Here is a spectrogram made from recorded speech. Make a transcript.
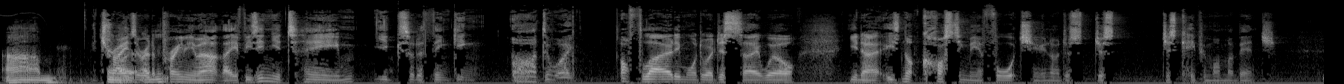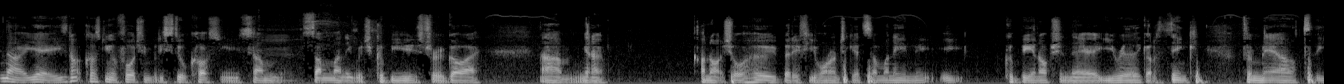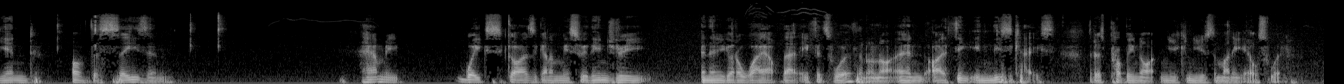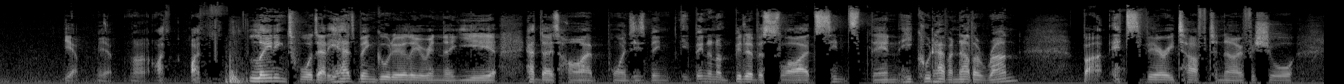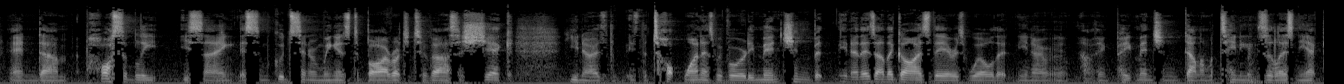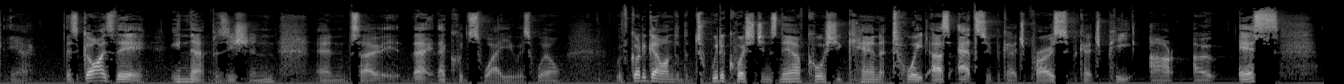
um, trades are at a premium, aren't they? If he's in your team, you're sort of thinking, oh, do I offload him, or do I just say, well, you know, he's not costing me a fortune. I just just just keep him on my bench. No, yeah, he's not costing you a fortune, but he's still costing you some some money, which could be used for a guy. Um, you know, I'm not sure who, but if you wanted to get someone in, he, could be an option there. You really got to think from now to the end of the season how many weeks guys are going to miss with injury, and then you've got to weigh up that if it's worth it or not. And I think in this case that it's probably not, and you can use the money elsewhere. Yeah, yeah. I, I, leaning towards that. He has been good earlier in the year, had those high points. He's been he's been on a bit of a slide since then. He could have another run, but it's very tough to know for sure. And um, possibly you're saying there's some good centre and wingers to buy. Roger Tavares, Sheck, you know, is the, is the, top one as we've already mentioned. But you know, there's other guys there as well that you know. I think Pete mentioned Dallin Watene, Zelezniak. You know, there's guys there in that position, and so that that could sway you as well. We've got to go on to the Twitter questions now. Of course, you can tweet us at Supercoach Pro, Supercoach P R O S,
